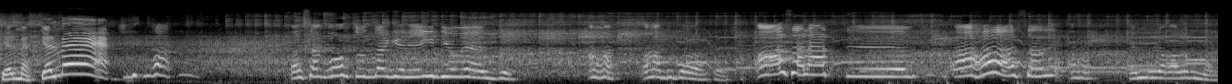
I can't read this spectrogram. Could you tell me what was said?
Gelme. Gelme. Hasan korktuğunda geriye gidiyor ve öldü. Aha, aha bu da arkadaşlar. Aha sana attım. Aha sana. Aha. Ben burada kalırım yani.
